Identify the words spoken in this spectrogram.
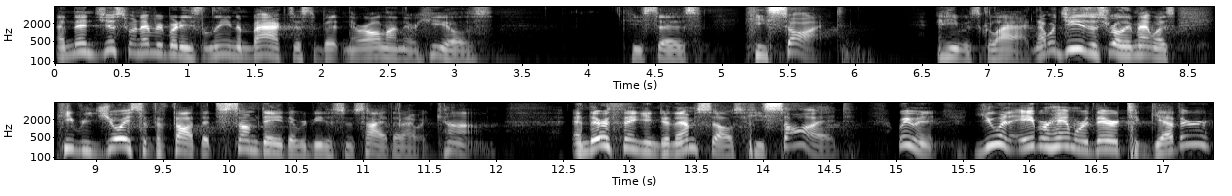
And then, just when everybody's leaning back just a bit and they're all on their heels, he says, He saw it and he was glad. Now, what Jesus really meant was he rejoiced at the thought that someday there would be this Messiah that I would come. And they're thinking to themselves, He saw it. Wait a minute, you and Abraham were there together?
